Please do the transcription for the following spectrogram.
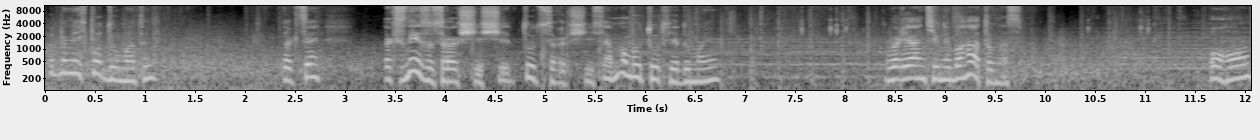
Хто би міг подумати. Так, це. Так, знизу 46, ще тут 46, а мабуть тут, я думаю. Варіантів небагато в нас. Ого.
